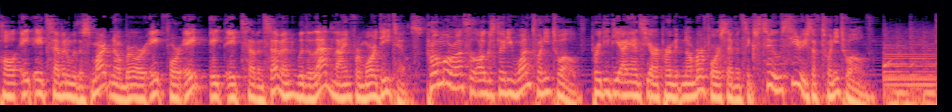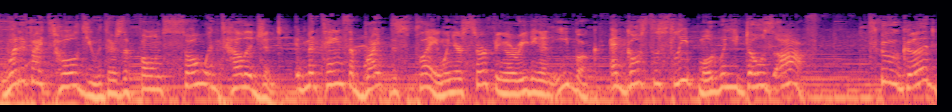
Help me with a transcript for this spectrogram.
Call 887 with a smart number or 848-8877 with a landline for more details. Promo runs till August 31, 2012. Per DTI NCR permit number 4762, series of 2012. What if I told you there's a phone so intelligent it maintains a bright display when you're surfing or reading an e-book and goes to sleep mode when you doze off? Too good?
